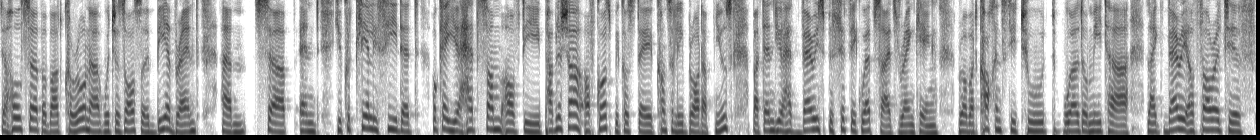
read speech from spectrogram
the whole SERP about Corona, which is also a beer brand, um, SERP. And you could clearly see that, okay, you had some of the publisher, of course, because they constantly brought up news, but then you had very specific websites ranking Robert Koch Institute, Worldometer, like very authoritative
